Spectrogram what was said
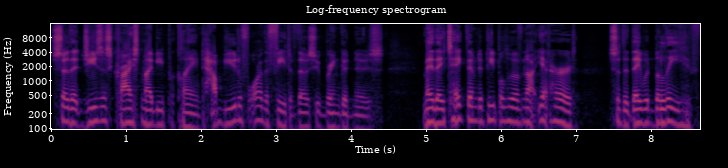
so that Jesus Christ might be proclaimed. How beautiful are the feet of those who bring good news. May they take them to people who have not yet heard so that they would believe,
